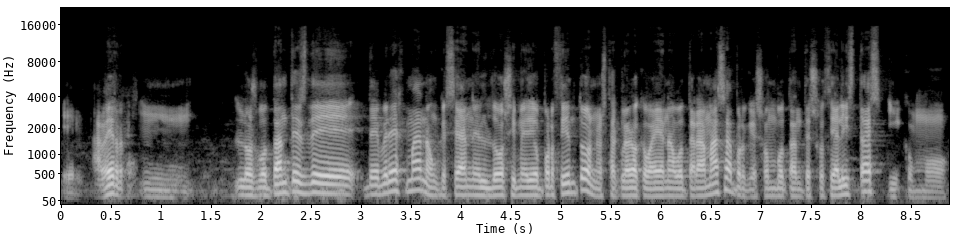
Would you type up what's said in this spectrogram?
eh, a ver, mm, los votantes de, de, aunque sean el 2,5%, no está claro que vayan a votar a Massa porque son votantes socialistas y, como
